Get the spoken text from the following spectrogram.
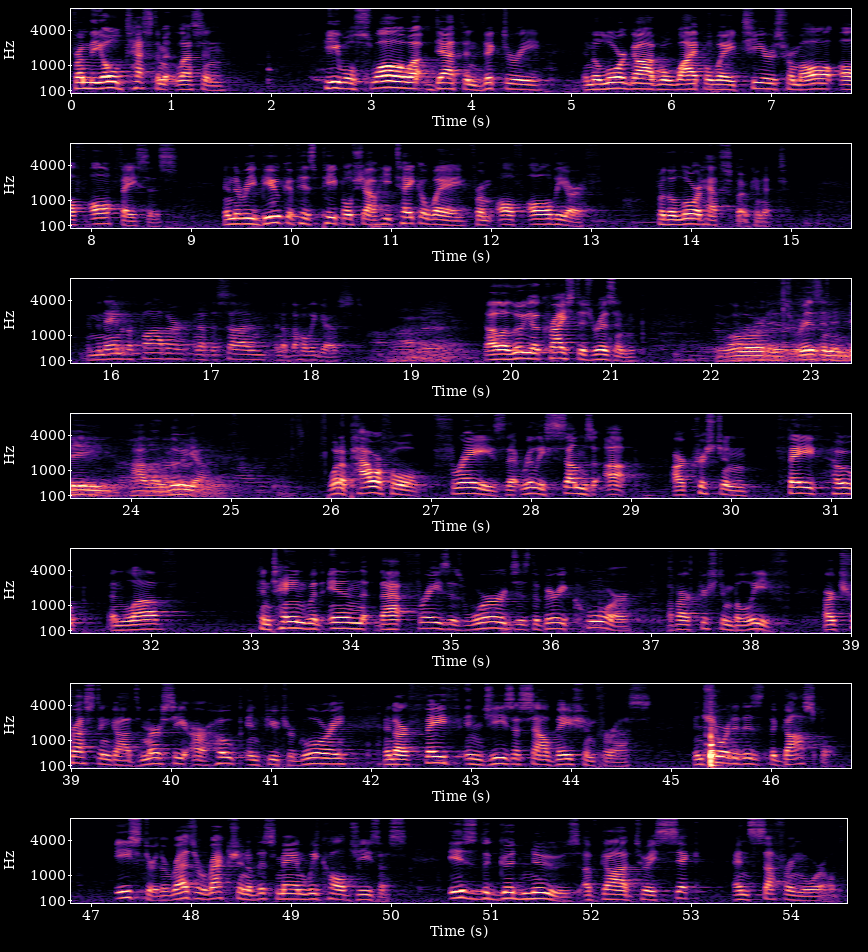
From the Old Testament lesson, he will swallow up death in victory, and the Lord God will wipe away tears from all off all faces. And the rebuke of his people shall he take away from off all the earth, for the Lord hath spoken it. In the name of the Father, and of the Son, and of the Holy Ghost. Amen. Hallelujah, Christ is risen. The Lord is risen indeed. Hallelujah. What a powerful phrase that really sums up our Christian faith, hope, and love. Contained within that phrase's words is the very core of our Christian belief our trust in God's mercy, our hope in future glory, and our faith in Jesus' salvation for us. In short, it is the gospel. Easter, the resurrection of this man we call Jesus, is the good news of God to a sick and suffering world.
